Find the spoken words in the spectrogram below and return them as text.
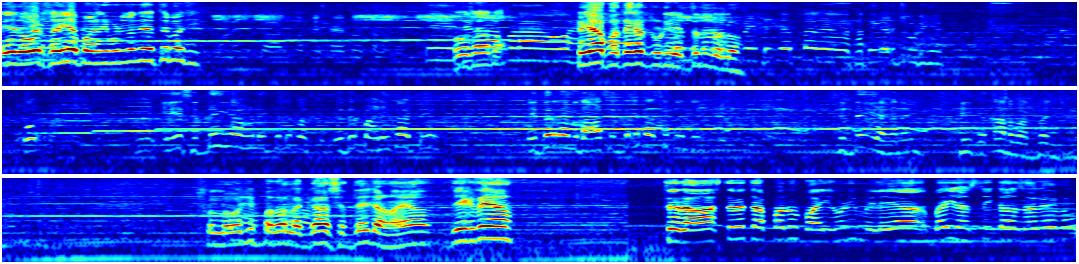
ਇਹ ਰੋਡ ਸਹੀ ਹੈ ਪਾਣੀ ਮੁੜਦਾ ਨਹੀਂ ਇੱਥੇ ਭਾਜੀ। ਹੋ ਸਕਦਾ। ਫੇ ਆ ਹੈਗਾ ਫਤਿਹਗੜ੍ਹ ਚੂੜੀ ਇੱਧਰ ਨੂੰ ਚਲੋ। ਪਿੰਡ ਚ ਆਪਾਂ ਫਤਿਹਗੜ੍ਹ ਚੂੜੀਆਂ। ਉਹ ਇਹ ਸਿੱਧਾ ਹੀ ਆ ਹੁਣ ਇੱਧਰਲੇ ਪਾਸੇ ਇੱਧਰ ਪਾਣੀ ਘੱਟ ਆ। ਇੱਧਰ ਰਮਦਾਸ ਇੱਧਰਲੇ ਪਾਸੇ ਕਹਿੰਦੇ ਸਿੱਧਾ ਹੀ ਆ ਹੈ ਨਾ ਜੀ? ਠੀਕ ਹੈ ਧੰਨਵਾਦ ਭਾਜੀ। ਸੋ ਲੋ ਜੀ ਪਤਾ ਲੱਗਾ ਸਿੱਧੇ ਜਾਣਾ ਆ। ਦੇਖਦੇ ਆ। ਤੇ ਰਾਸਤੇ ਵਿੱਚ ਆਪਾਂ ਨੂੰ ਬਾਈ ਹੁਣੀ ਮਿਲੇ ਆ। ਬਾਈ ਸਤਿ ਸ਼੍ਰੀ ਅਕਾਲ ਸਾਰਿਆਂ ਨੂੰ।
